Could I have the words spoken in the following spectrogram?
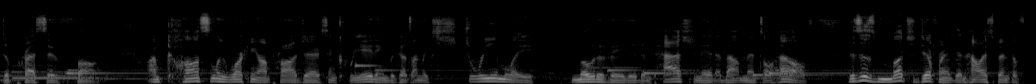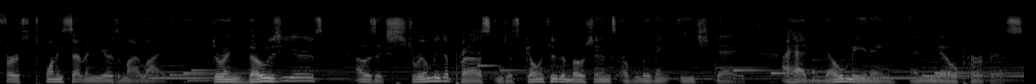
depressive funk. I'm constantly working on projects and creating because I'm extremely motivated and passionate about mental health. This is much different than how I spent the first 27 years of my life. During those years, I was extremely depressed and just going through the motions of living each day. I had no meaning and no purpose.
